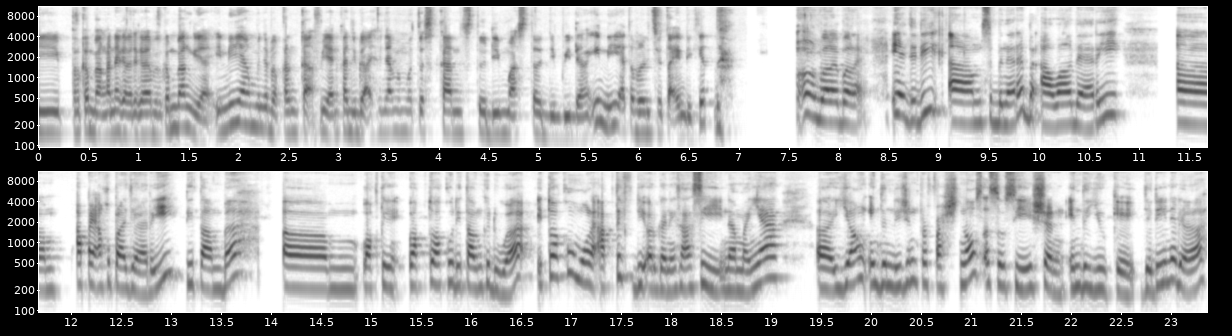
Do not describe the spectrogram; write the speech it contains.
di perkembangan negara-negara berkembang ya, ini yang menyebabkan Kak Fianka juga akhirnya memutuskan studi master di bidang ini atau boleh diceritain dikit? Mm, boleh, boleh. Iya, jadi um, sebenarnya berawal dari um, apa yang aku pelajari ditambah um, waktu waktu aku di tahun kedua itu aku mulai aktif di organisasi namanya uh, Young Indonesian Professionals Association in the UK. Jadi ini adalah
